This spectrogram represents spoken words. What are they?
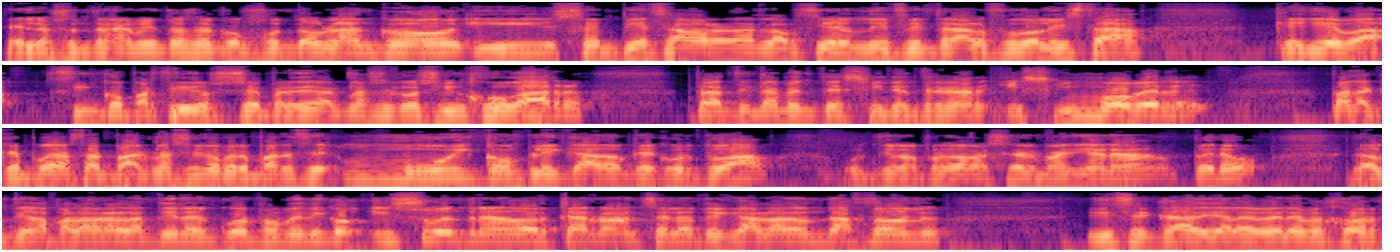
en los entrenamientos del conjunto blanco y se empieza a valorar la opción de infiltrar al futbolista que lleva cinco partidos y se perdiera el clásico sin jugar, prácticamente sin entrenar y sin mover para que pueda estar para el clásico, pero parece muy complicado que Courtois, última prueba va a ser mañana, pero la última palabra la tiene el cuerpo médico y su entrenador Carlo Ancelotti, que habla de un dazón y dice que cada día le vele mejor.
